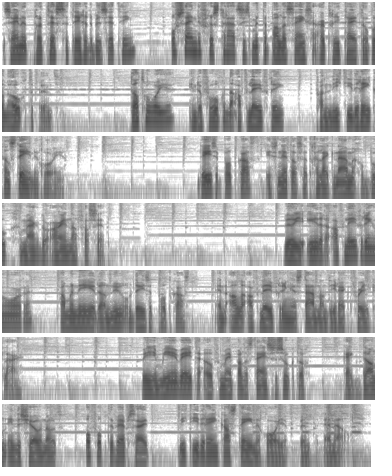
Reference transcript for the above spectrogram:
Zijn het protesten tegen de bezetting? Of zijn de frustraties met de Palestijnse autoriteiten op een hoogtepunt? Dat hoor je in de volgende aflevering van Niet iedereen kan stenen gooien. Deze podcast is net als het gelijknamige boek gemaakt door Arjen Facet. Wil je eerdere afleveringen horen? Abonneer je dan nu op deze podcast en alle afleveringen staan dan direct voor je klaar. Wil je meer weten over mijn Palestijnse zoektocht? Kijk dan in de show notes of op de website nietiedereenkanstenengooien.nl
